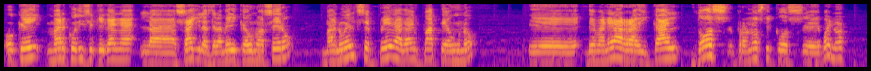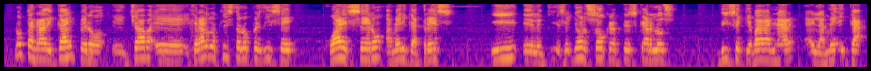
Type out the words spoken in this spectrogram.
Ok, Marco dice que gana las Águilas del América 1 a 0. Manuel Cepeda da empate a 1. Eh, de manera radical, dos pronósticos, bueno, no tan radical, pero Chava, Gerardo Batista López dice Juárez 0, América 3. Y el, señor Sócrates Carlos dice que va a ganar el América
